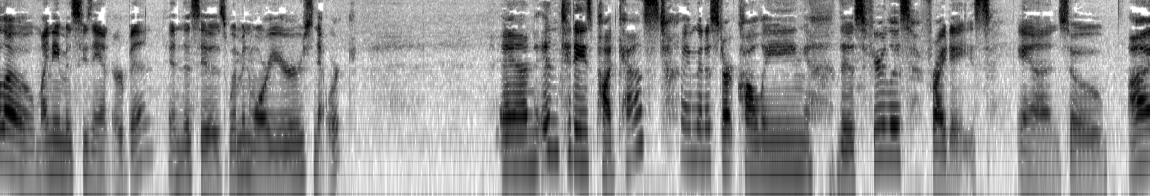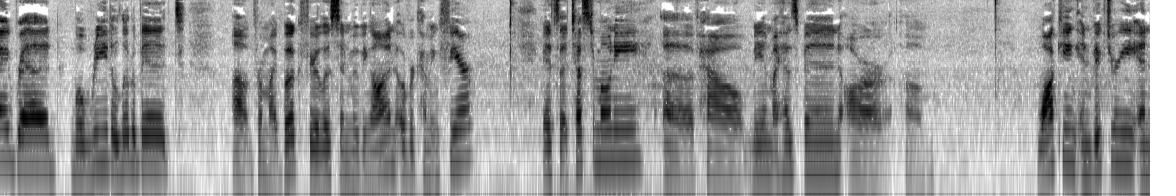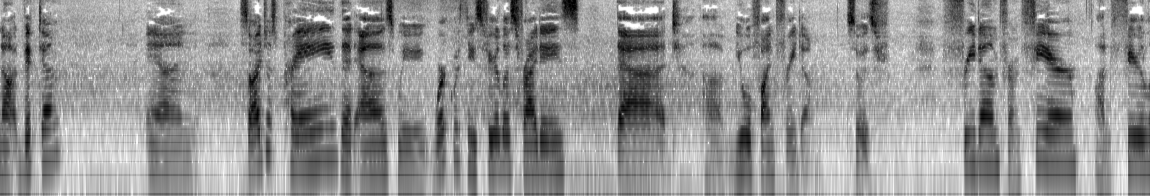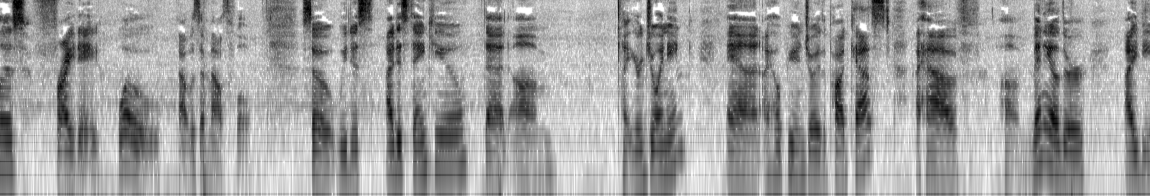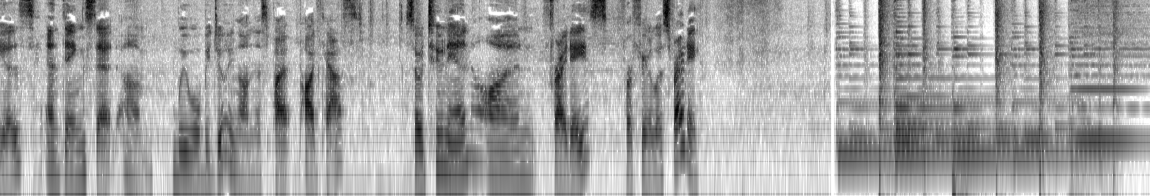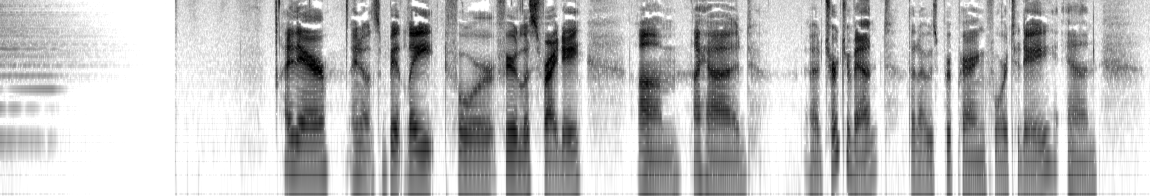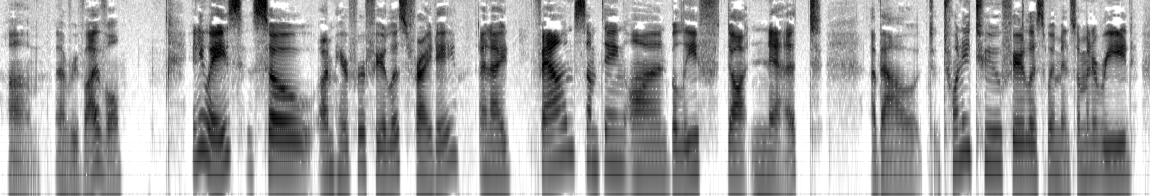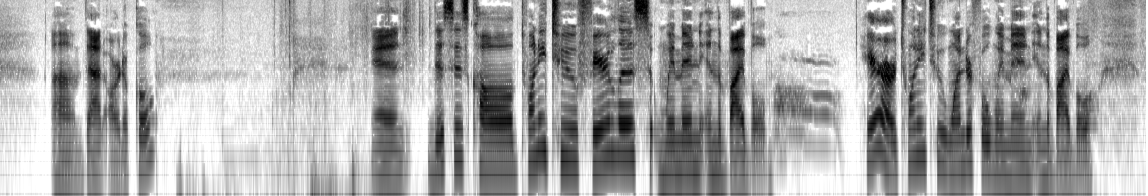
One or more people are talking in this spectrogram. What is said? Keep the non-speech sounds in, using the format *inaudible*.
Hello, my name is Suzanne Urban, and this is Women Warriors Network. And in today's podcast, I'm going to start calling this Fearless Fridays. And so I read, will read a little bit um, from my book, Fearless and Moving On Overcoming Fear. It's a testimony of how me and my husband are um, walking in victory and not victim and so I just pray that as we work with these Fearless Fridays, that um, you will find freedom. So it's freedom from fear on Fearless Friday. Whoa, that was a mouthful. So we just, I just thank you that um, that you're joining, and I hope you enjoy the podcast. I have um, many other ideas and things that um, we will be doing on this po- podcast. So tune in on Fridays for Fearless Friday. Hi there. I know it's a bit late for Fearless Friday. Um, I had a church event that I was preparing for today and um, a revival Anyways, so I'm here for Fearless Friday, and I found something on belief.net about 22 fearless women. So I'm going to read um, that article. And this is called 22 Fearless Women in the Bible. Here are 22 wonderful women in the Bible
